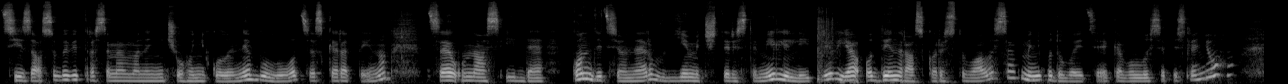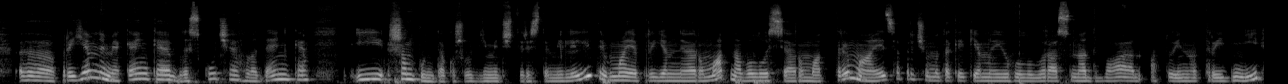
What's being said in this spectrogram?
ці засоби від Трасеме. В мене нічого ніколи не було. Це з кератином. Це у нас іде кондиціонер в об'ємі 400 мл. Я один раз користувалася. Мені подобається, яке волосся після нього. Е, Приємне, м'якеньке, блискуче, гладеньке. І шампунь також в об'ємі 400 мл. Має приємний аромат. На волосся аромат тримається. Причому, так як я мию голову раз на два, а то і на три дні.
